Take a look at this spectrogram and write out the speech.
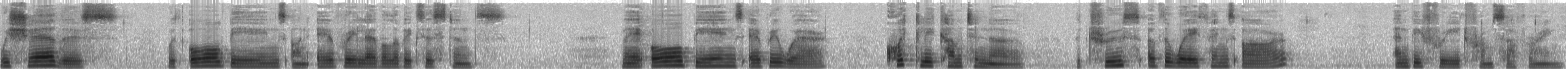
We share this with all beings on every level of existence. May all beings everywhere quickly come to know the truth of the way things are and be freed from suffering.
